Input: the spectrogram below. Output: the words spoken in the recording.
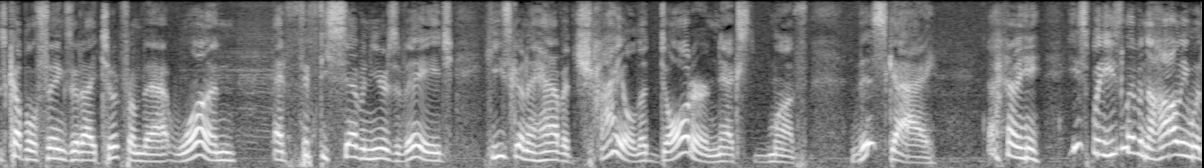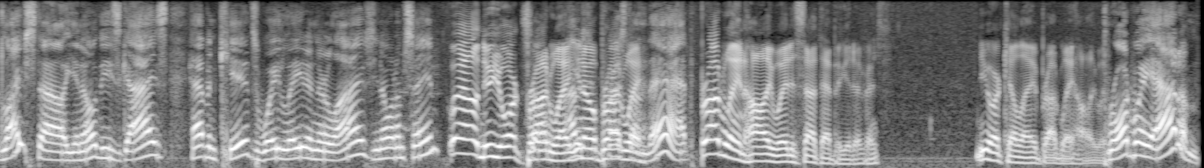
There's a couple of things that I took from that. One, at 57 years of age, he's going to have a child, a daughter next month. This guy, I mean, he's he's living the Hollywood lifestyle. You know, these guys having kids way late in their lives. You know what I'm saying? Well, New York, Broadway. I you know, Broadway. on that. Broadway and Hollywood, it's not that big a difference. New York, LA, Broadway, Hollywood. Broadway Adam,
